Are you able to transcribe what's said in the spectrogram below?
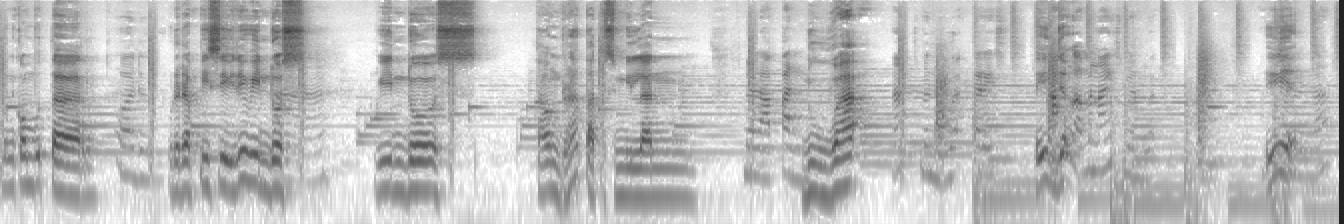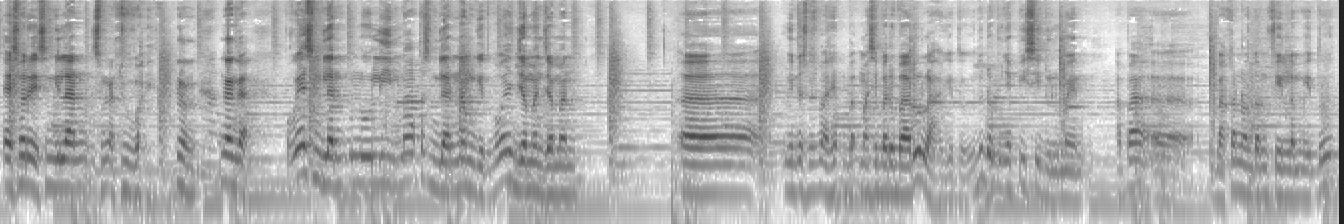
main komputer. Waduh. Udah ada PC jadi Windows. Windows tahun berapa tuh? 92 98 Hah? 92 garis Eh, aku ja- nggak menangis 92 iya eh sorry 9 92 belum. Enggak enggak. Pokoknya 95 apa 96 gitu. Pokoknya zaman zaman eh Windows masih, masih baru-baru lah gitu. Itu udah punya PC dulu main apa eh, bahkan nonton film itu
